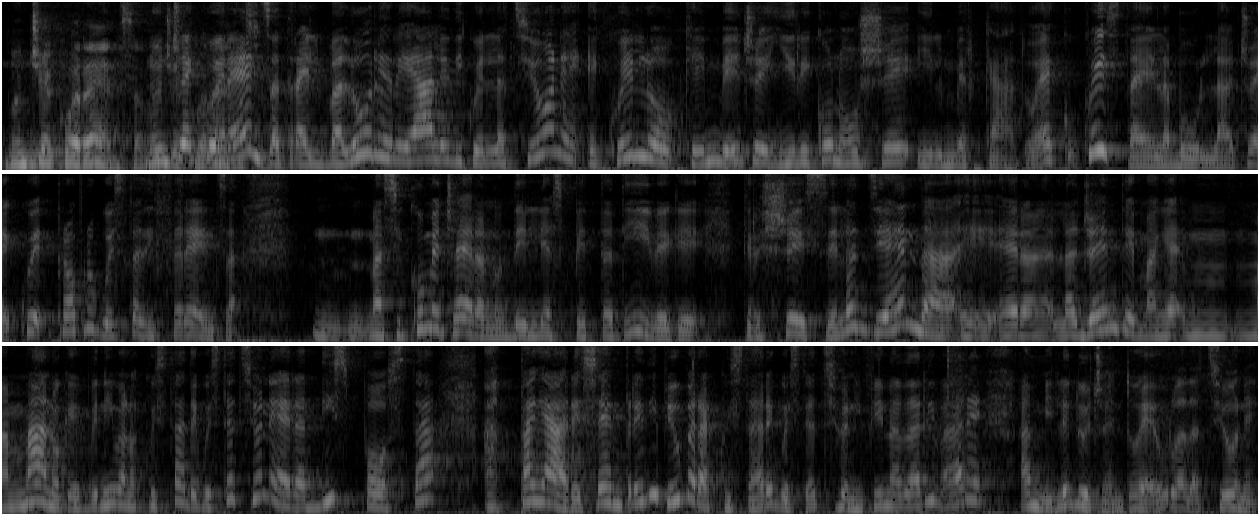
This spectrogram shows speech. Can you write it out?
non c'è coerenza. Non, c'è, c'è coerenza. coerenza tra il valore reale di quell'azione e quello che invece gli riconosce il mercato. Ecco, questa è la bolla, cioè que- proprio questa differenza. Ma siccome c'erano delle aspettative che crescesse l'azienda, era, la gente man mano che venivano acquistate queste azioni era disposta a pagare sempre di più per acquistare queste azioni fino ad arrivare a 1200 euro ad azione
